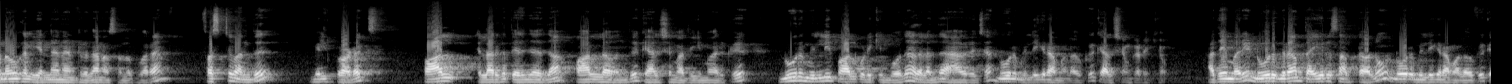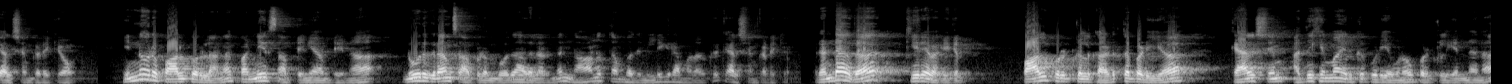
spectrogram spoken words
உணவுகள் என்னென்னன்றதை நான் சொல்ல போகிறேன் ஃபஸ்ட்டு வந்து மில்க் ப்ராடக்ட்ஸ் பால் எல்லாருக்கும் தெரிஞ்சது தான் பாலில் வந்து கால்சியம் அதிகமாக இருக்குது நூறு மில்லி பால் குடிக்கும்போது அதில் வந்து ஆவரேஜாக நூறு மில்லிகிராம் அளவுக்கு கால்சியம் கிடைக்கும். அதே மாதிரி நூறு கிராம் தயிர் சாப்பிட்டாலும் நூறு மில்லிகிராம் அளவுக்கு கால்சியம் கிடைக்கும். இன்னொரு பால் பொருளான பன்னீர் சாப்பிட்டீங்க அப்படின்னா நூறு கிராம் சாப்பிடும்போது அதில் இருந்து நானூற்றம்பது மில்லிகிராம் அளவுக்கு கால்சியம் கிடைக்கும். ரெண்டாவதாக கீரை வகைகள். பால் பொருட்களுக்கு அடுத்தபடியாக கால்சியம் அதிகமாக இருக்கக்கூடிய உணவுப் பொருட்கள் என்னன்னா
